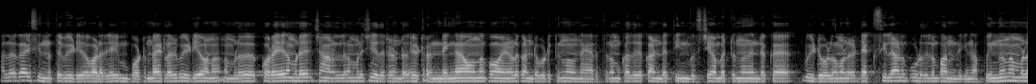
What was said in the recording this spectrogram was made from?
ഹലോ ഗൈസ് ഇന്നത്തെ വീഡിയോ വളരെ ഇമ്പോർട്ടന്റ് ആയിട്ടുള്ള ഒരു വീഡിയോ ആണ്. നമ്മൾ കുറേ നമ്മുടെ ചാനലിൽ നമ്മൾ ചെയ്തിട്ടുണ്ട്. ട്രെൻഡിങ് ആവുന്ന കോയിനുകൾ കണ്ടുപിടിക്കുന്നത് നേരത്തെ നമുക്കത് കണ്ടെത്തി ഇൻവെസ്റ്റ് ചെയ്യാൻ പറ്റുന്നതിന്റെ ഒക്കെ വീഡിയോകൾ നമ്മൾ ഡെക്സിലാണ് കൂടുതലും പറഞ്ഞിരിക്കുന്നത്. അപ്പോൾ ഇന്ന് നമ്മൾ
